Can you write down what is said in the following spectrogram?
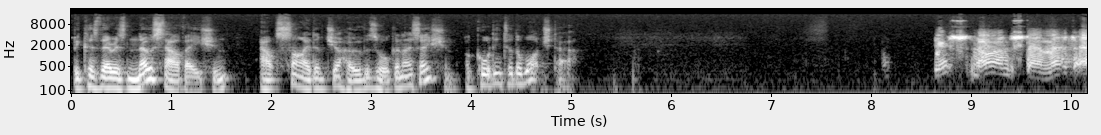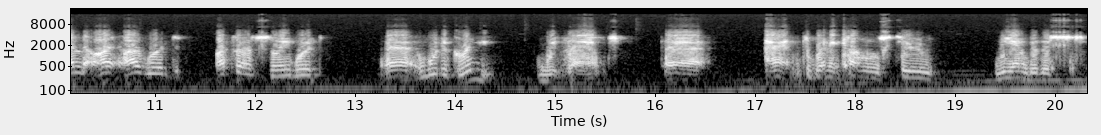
because there is no salvation outside of Jehovah's organization according to the Watchtower. Yes, no, I understand that, and I, I would I personally would uh, would agree with that. Uh, and when it comes to the end of this,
